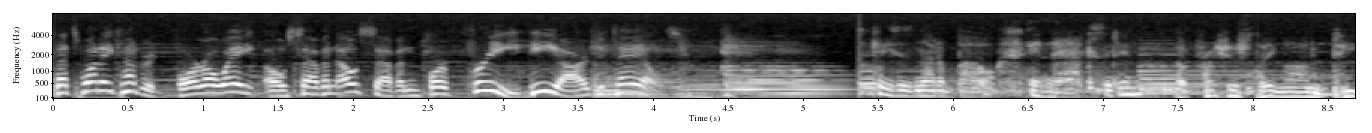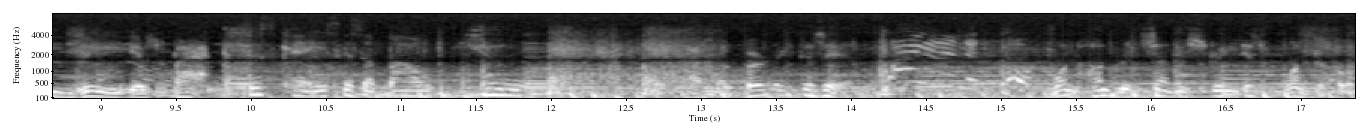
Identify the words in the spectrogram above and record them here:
That's 1-800-408-0707 for free DR details. This case is not about an accident. The precious thing on TV is back. This case is about you. And the verdict is in. 100 Centre Street is wonderful.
